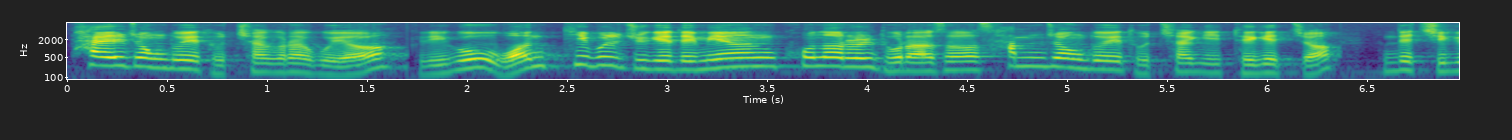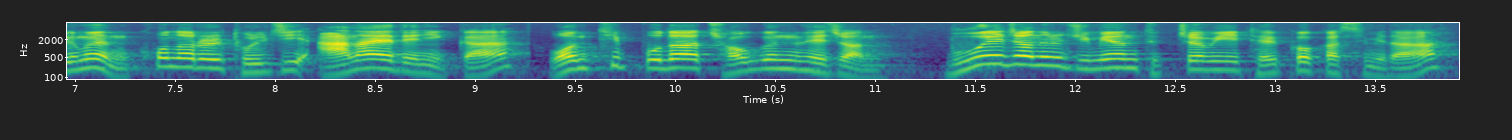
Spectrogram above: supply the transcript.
8 정도에 도착을 하고요. 그리고 1팁을 주게 되면 코너를 돌아서 3 정도에 도착이 되겠죠. 근데 지금은 코너를 돌지 않아야 되니까 1팁보다 적은 회전 무회전을 주면 득점이 될 것 같습니다.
